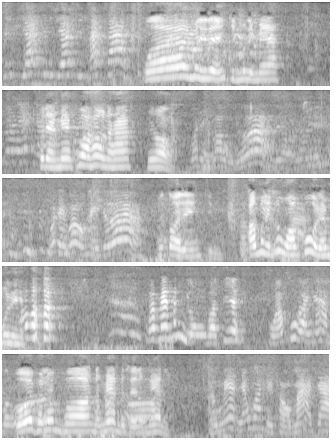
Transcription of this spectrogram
กินเคี้ยวกินเคี้ยวสิพัดสร้าง ว้ายมื่อนี้ได้หยังกินมื่อนี้แม่แสดงแม่ขั้วเฮานะฮะพี่น้องว่าได้เว้าเด้อว่าได้เว้าให้เด้อไม่ต่อยได้หยังกิน เอามื่อนี้คือหัวฟูเลยมื่อนี้ว่าแม่นมันยุงบ่เตี้ยหัวผู้อันเนี้ยบ่โอ้ยพัดลมพอน้องแม่นไปใส่น้องแม่นน้องแม่นยังบ่ได้เข้ามาจ้า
